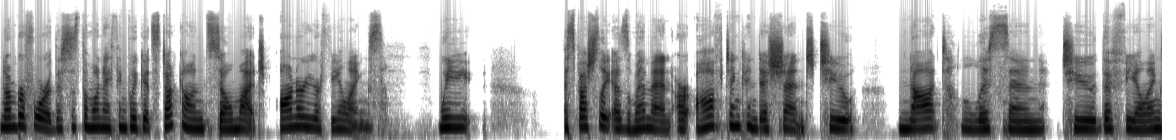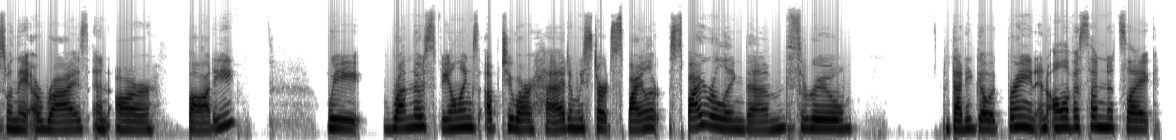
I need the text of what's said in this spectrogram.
Number four, this is the one I think we get stuck on so much honor your feelings. We, especially as women, are often conditioned to not listen to the feelings when they arise in our body. We run those feelings up to our head and we start spir- spiraling them through that egoic brain. And all of a sudden, it's like,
